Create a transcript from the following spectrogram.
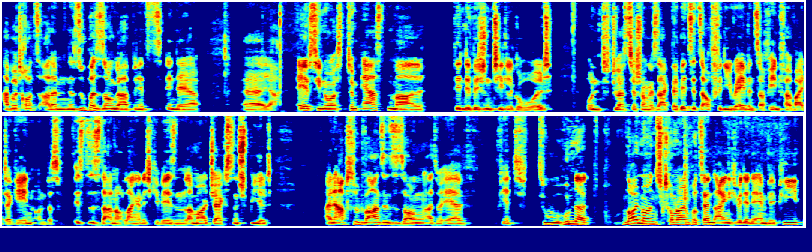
aber trotz allem eine super Saison gehabt und jetzt in der äh, ja, AFC North zum ersten Mal den Division-Titel geholt. Und du hast ja schon gesagt, da wird es jetzt auch für die Ravens auf jeden Fall weitergehen. Und das ist es da noch lange nicht gewesen. Lamar Jackson spielt eine absolut Wahnsinnssaison. Also er wird zu 199,9 Prozent eigentlich wird er der MVP.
